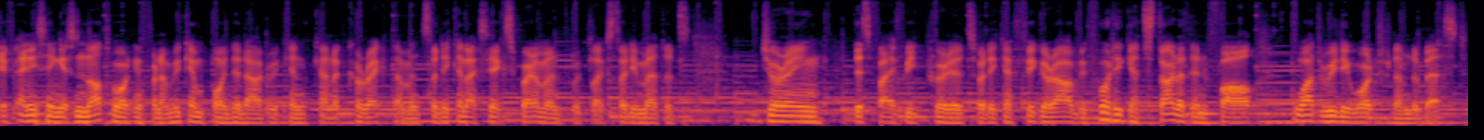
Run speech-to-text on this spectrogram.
if anything is not working for them, we can point it out, we can kind of correct them. And so they can actually experiment with like study methods during this five-week period so they can figure out before they get started in fall what really works for them the best.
